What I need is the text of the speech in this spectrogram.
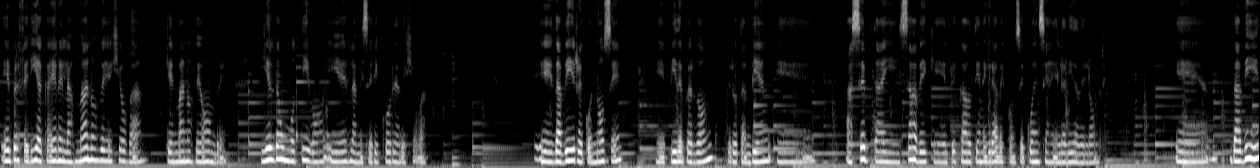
él prefería caer en las manos de Jehová que en manos de hombre. Y él da un motivo y es la misericordia de Jehová. Eh, David reconoce, eh, pide perdón, pero también eh, acepta y sabe que el pecado tiene graves consecuencias en la vida del hombre. David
